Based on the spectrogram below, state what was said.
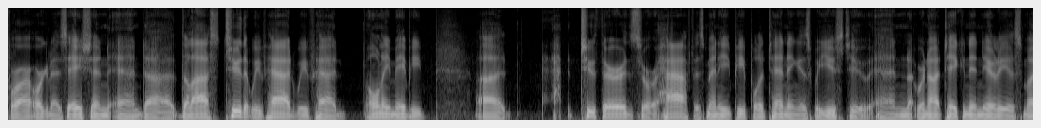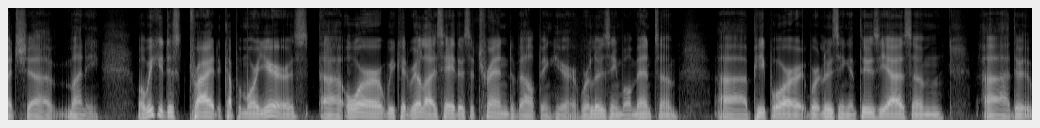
for our organization. And uh, the last two that we've had, we've had only maybe uh, two thirds or half as many people attending as we used to. And we're not taking in nearly as much uh, money. Well, we could just try it a couple more years, uh, or we could realize, hey, there's a trend developing here. We're losing momentum. Uh, people are we're losing enthusiasm. Uh, the,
